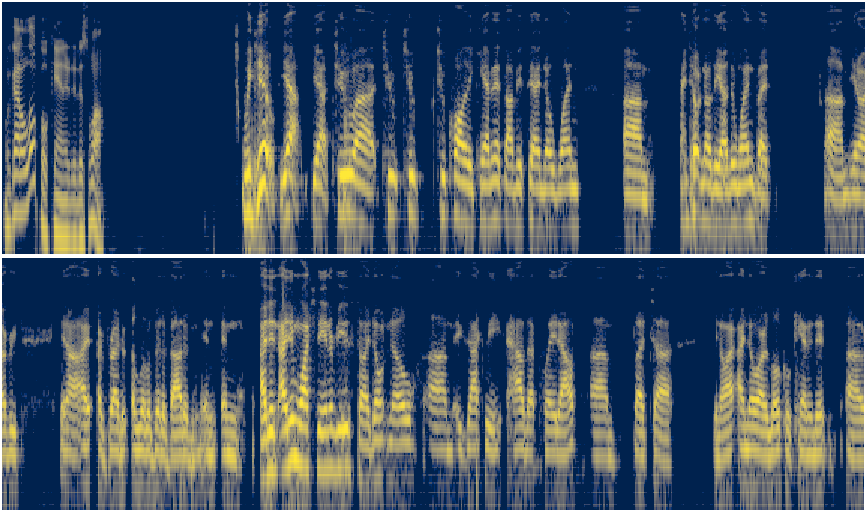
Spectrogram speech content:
we've got a local candidate as well. We do, yeah, yeah, two uh, two two two quality candidates. Obviously, I know one. Um, I don't know the other one, but um, you know every you know, I, I've read a little bit about him, and, and I didn't I didn't watch the interviews, so I don't know um, exactly how that played out. Um, but uh, you know, I, I know our local candidate uh,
